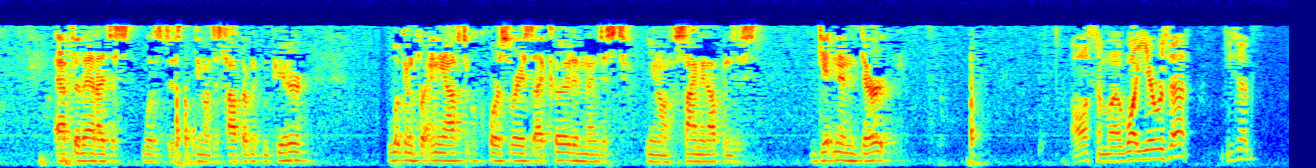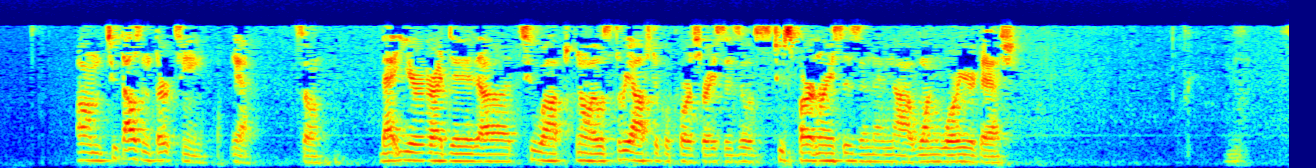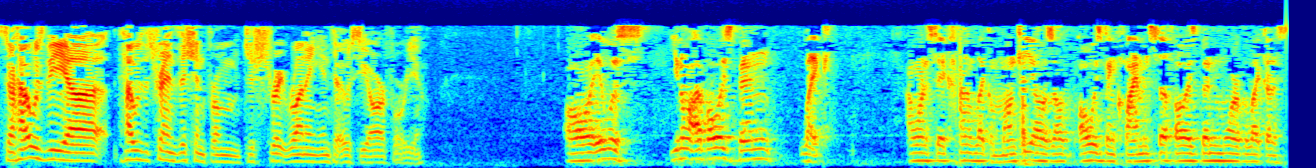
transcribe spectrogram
After that, I just was just you know just hopped on the computer, looking for any obstacle course race I could, and then just you know signing up and just getting in the dirt. Awesome. Uh, what year was that? You said. Um, 2013. Yeah. So that year I did uh, two op. No, it was three obstacle course races. It was two Spartan races and then uh, one Warrior Dash. So how was the uh, how was the transition from just straight running into OCR for you? Oh, it was. You know, I've always been like, I want to say kind of like a monkey. I was I've always been climbing stuff. I've always been more of like a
